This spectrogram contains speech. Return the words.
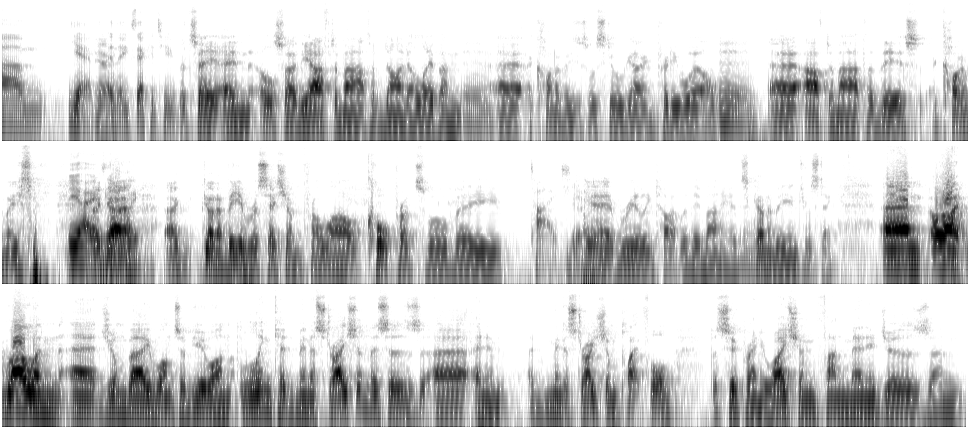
Um, yeah, Yeah. and the executive. But see, and also the aftermath of 9 11, Mm. uh, economies were still going pretty well. Uh, aftermath of this, economies Yeah, are, exactly. are going to be a recession for a while. Corporates will be, tight. yeah, really tight with their money. It's going to be interesting. Um, all right, Rowan uh, Jun Bei wants a view on Link Administration. This is uh, an administration platform for superannuation fund managers and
